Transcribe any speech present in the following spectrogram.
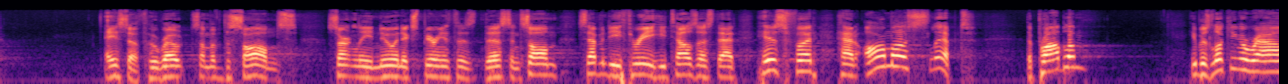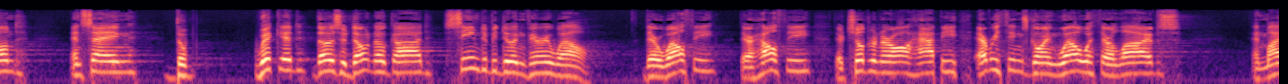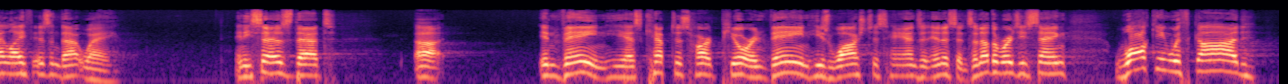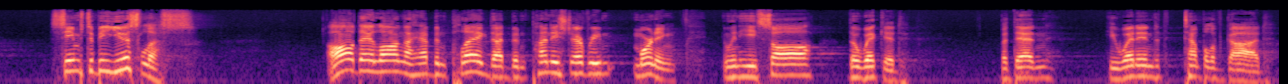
Asaph, who wrote some of the Psalms, certainly knew and experienced this. In Psalm 73, he tells us that his foot had almost slipped. The problem? He was looking around and saying, The wicked, those who don't know God, seem to be doing very well. They're wealthy, they're healthy. Their children are all happy. Everything's going well with their lives. And my life isn't that way. And he says that uh, in vain he has kept his heart pure. In vain he's washed his hands in innocence. In other words, he's saying, walking with God seems to be useless. All day long I have been plagued, I've been punished every morning when he saw the wicked. But then he went into the temple of God,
